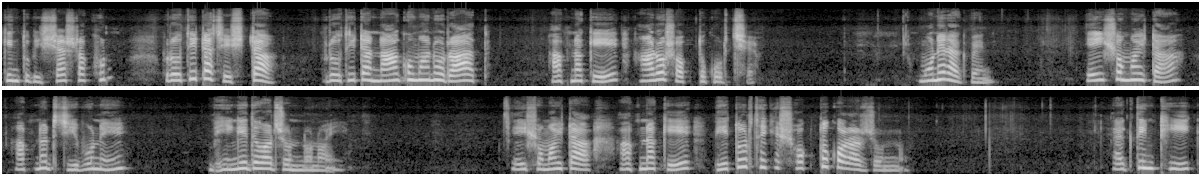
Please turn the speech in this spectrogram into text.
কিন্তু বিশ্বাস রাখুন, প্রতিটা চেষ্টা, প্রতিটা না ঘুমানো রাত আপনাকে আরও শক্ত করছে। মনে রাখবেন, এই সময়টা আপনার জীবনে ভেঙে দেওয়ার জন্য নয়। এই সময়টা আপনাকে ভেতর থেকে শক্ত করার জন্য। একদিন ঠিক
